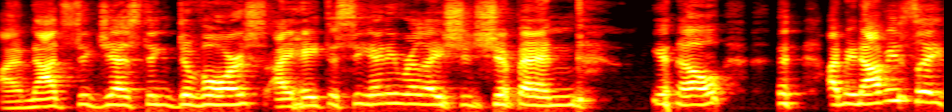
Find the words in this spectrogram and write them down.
I'm not suggesting divorce. I hate to see any relationship end. You know, I mean, obviously,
